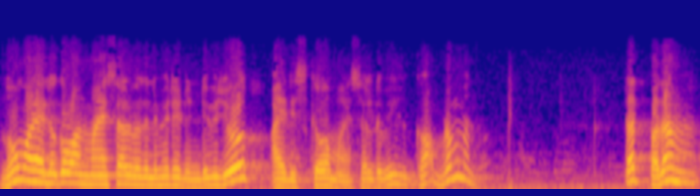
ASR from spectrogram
no more I look upon myself as a limited individual, I discover myself to be God, Brahman. That padam,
